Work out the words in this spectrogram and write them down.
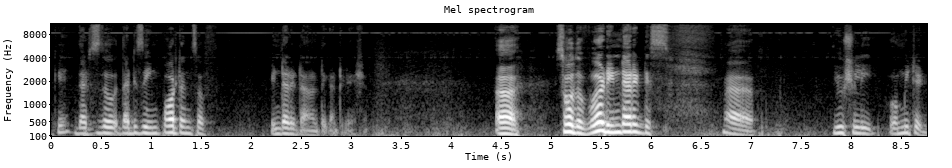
okay that is the that is the importance of indirect analytic continuation. Uh, so the word indirect is uh, usually omitted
